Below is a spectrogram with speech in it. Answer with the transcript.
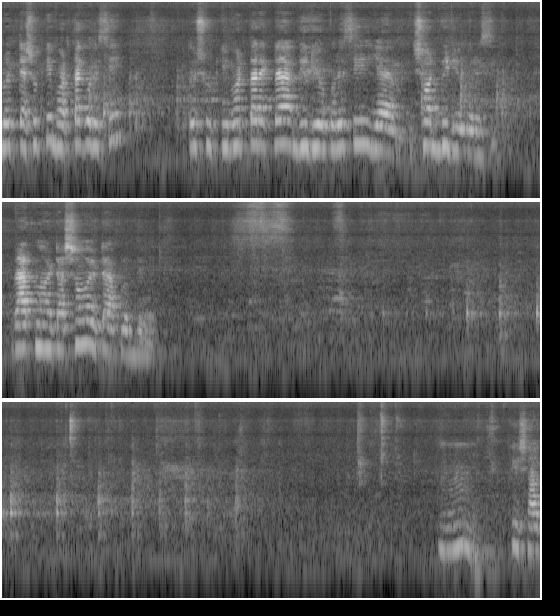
লইট্টা শুটকি ভর্তা করেছি। তো শুটকি ভর্তার একটা ভিডিও করেছি ইয়া শর্ট ভিডিও করেছি। রাত নয়টার সময় এটা আপলোড দেব। কি স্বাদ?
